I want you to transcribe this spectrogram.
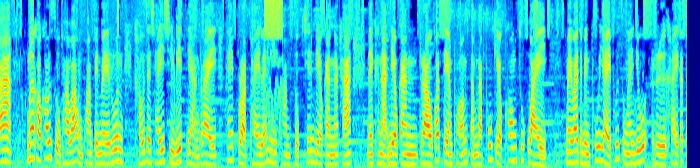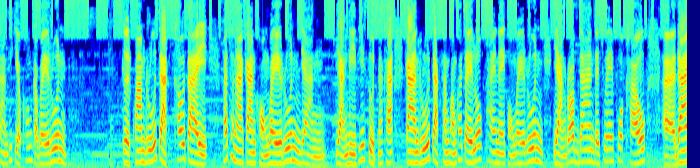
ว่าเมื่อเขาเข้าสู่ภาวะของความเป็นวัยรุ่น เขาจะใช้ชีวิตอย่างไร ให้ปลอดภัยและมีความสุขเช่นเดียวกันนะคะในขณะเดียวกันเราก็เตรียมพร้อมสำหรับผู้เกี่ยวข้องทุกวัย ไม่ว่าจะเป็นผู้ใหญ่ผู้สูงอายุ หรือใครก็ตามที่เกี่ยวข้องกับวัยรุ่น เกิดความรู้จักเข้าใจพัฒนาการของวัยรุ่นอย่างอย่างดีที่สุดนะคะ การรู้จักทำความเข้าใจโลกภายในของวัยรุ่นอย่างรอบด้านจะช่วยให้พวกเขาได้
